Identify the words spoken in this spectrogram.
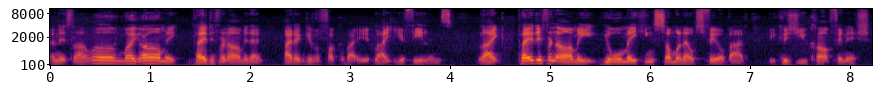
And it's like, well, my army. Play a different army then. I don't give a fuck about you, like your feelings. Like, play a different army. You're making someone else feel bad because you can't finish.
